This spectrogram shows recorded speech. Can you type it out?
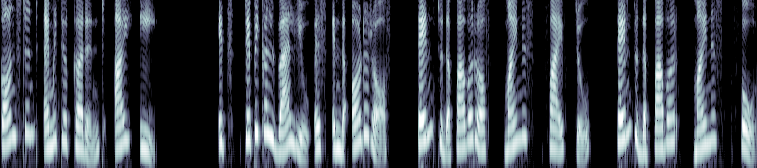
constant emitter current IE. Its typical value is in the order of 10 to the power of minus 5 to 10 to the power minus 4.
